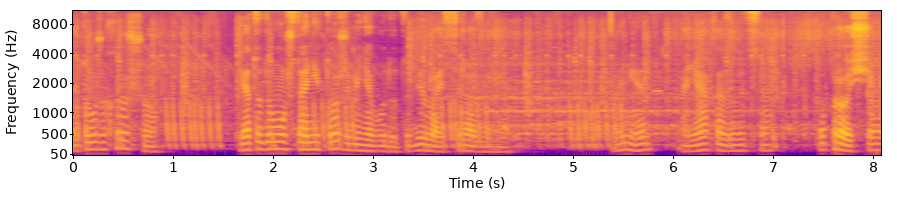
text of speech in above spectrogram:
Это уже хорошо. Я-то думал, что они тоже меня будут убивать сразу же. Но нет, они оказываются попроще.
